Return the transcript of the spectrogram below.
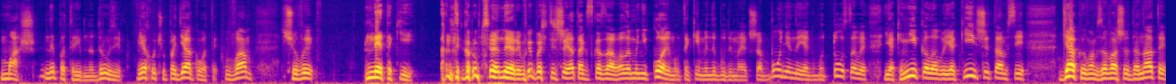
маш не потрібно. Друзі, я хочу подякувати вам, що ви не такі антикорупціонери. Вибачте, що я так сказав, але ми ніколи такими не будемо, як Шабуніни, як Бутусови, як Ніколови, як інші там всі. Дякую вам за ваші донати.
